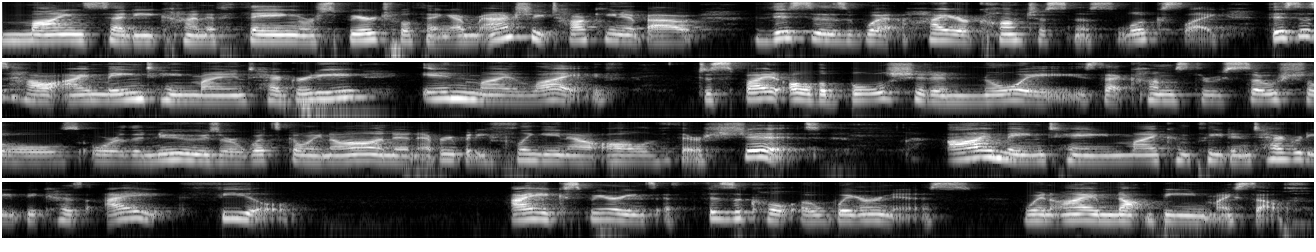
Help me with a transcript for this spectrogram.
mindset kind of thing or spiritual thing. I'm actually talking about this is what higher consciousness looks like. This is how I maintain my integrity in my life. Despite all the bullshit and noise that comes through socials or the news or what's going on and everybody flinging out all of their shit, I maintain my complete integrity because I feel, I experience a physical awareness when I am not being myself.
